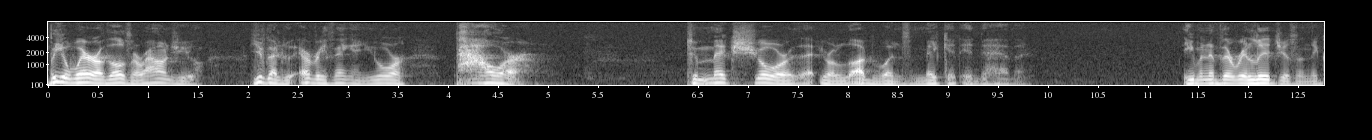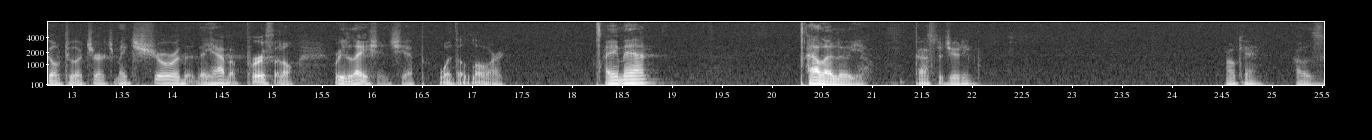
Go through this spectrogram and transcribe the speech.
be aware of those around you. You've got to do everything in your power to make sure that your loved ones make it into heaven. Even if they're religious and they go to a church, make sure that they have a personal relationship with the Lord. Amen. Hallelujah. Pastor Judy. Okay. I was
